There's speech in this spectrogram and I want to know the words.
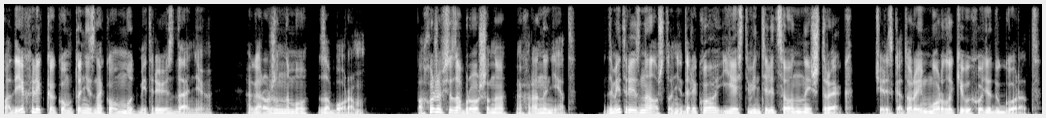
Подъехали к какому-то незнакомому Дмитрию зданию, огороженному забором. Похоже, все заброшено, охраны нет. Дмитрий знал, что недалеко есть вентиляционный штрек, через который морлоки выходят в город.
